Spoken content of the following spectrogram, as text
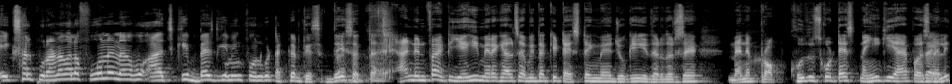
एक साल पुराना वाला फ़ोन है ना वो आज के बेस्ट गेमिंग फ़ोन को टक्कर दे सकता दे है। सकता है। एंड इनफैक्ट यही मेरे ख्याल से अभी तक की टेस्टिंग में जो कि इधर उधर से मैंने खुद उसको टेस्ट नहीं किया है पर्सनली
